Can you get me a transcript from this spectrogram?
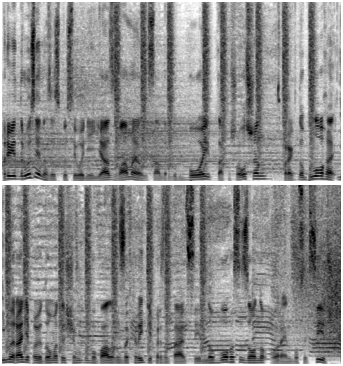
Привіт, друзі! На зв'язку сьогодні я з вами Олександр Гудбой, також Ocean з проекту Блога, і ми раді повідомити, що ми побували на закритій презентації нового сезону Rainbow Six Siege.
